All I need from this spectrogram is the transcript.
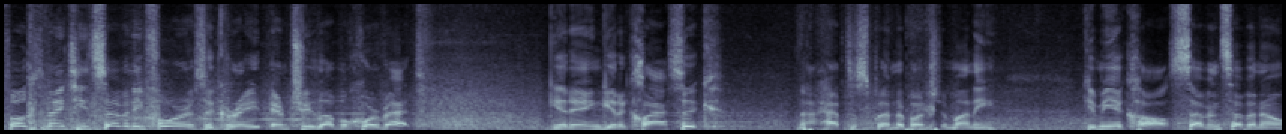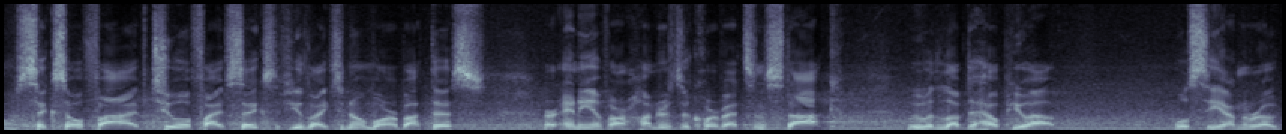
Folks, 1974 is a great entry-level Corvette. Get in, get a classic, not have to spend a bunch of money give me a call 770-605-2056 if you'd like to know more about this or any of our hundreds of Corvettes in stock. We would love to help you out. We'll see you on the road.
